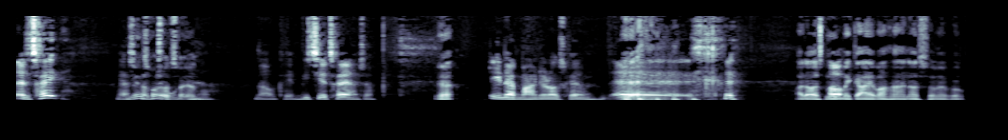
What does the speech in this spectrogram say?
Er det tre? Jeg har Jeg tror, det var treeren. her. Nå, okay. Vi siger treeren så. Ja. En af dem har han jo nok skrevet. øh, Og der er også noget, Og- MacGyver har han også været med på.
